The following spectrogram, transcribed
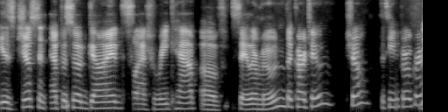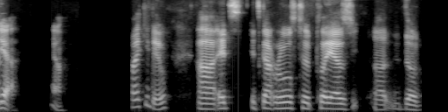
is just an episode guide slash recap of Sailor Moon, the cartoon show, the TV program. Yeah. Yeah, like you do. Uh, it's it's got rules to play as uh, the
